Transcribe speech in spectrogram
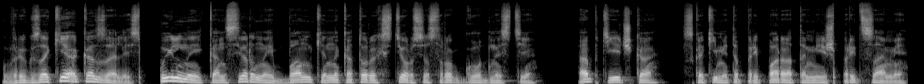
В рюкзаке оказались пыльные консервные банки, на которых стерся срок годности, аптечка с какими-то препаратами и шприцами,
